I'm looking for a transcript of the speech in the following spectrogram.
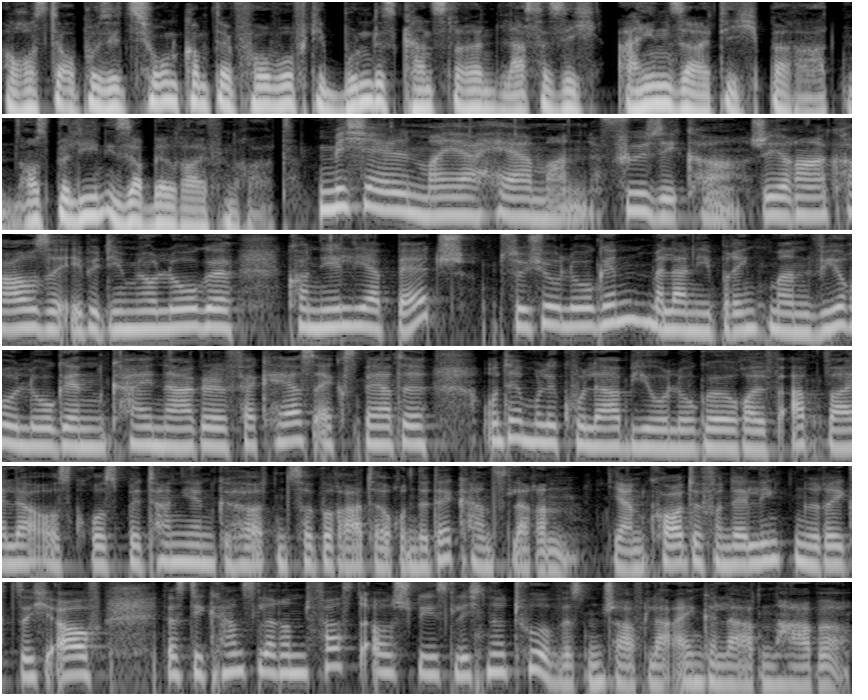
Auch aus der Opposition kommt der Vorwurf, die Bundeskanzlerin lasse sich einseitig beraten. Aus Berlin Isabel Reifenrath. Michael Meyer-Hermann, Physiker, Gerard Krause, Epidemiologe, Cornelia Betsch, Psychologin, Melanie Brinkmann, Virologin, Kai Nagel, Verkehrsexperte und der Molekularbiologe Rolf Abweiler aus Großbritannien gehörten zur Beraterrunde der Kanzlerin. Jan Korte von der Linken regt sich auf, dass dass die Kanzlerin fast ausschließlich Naturwissenschaftler eingeladen habe.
